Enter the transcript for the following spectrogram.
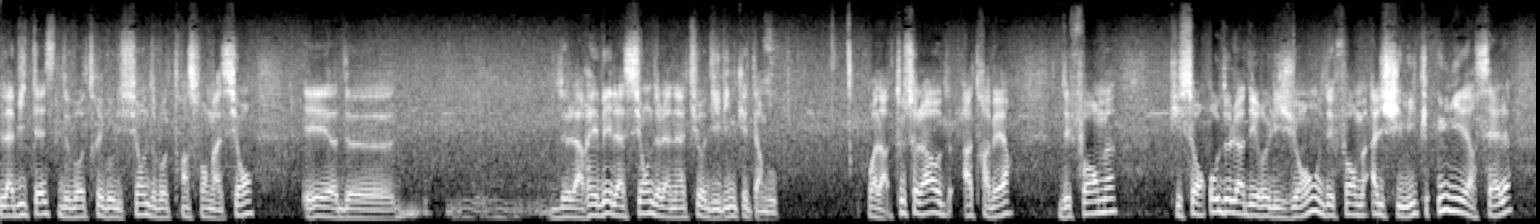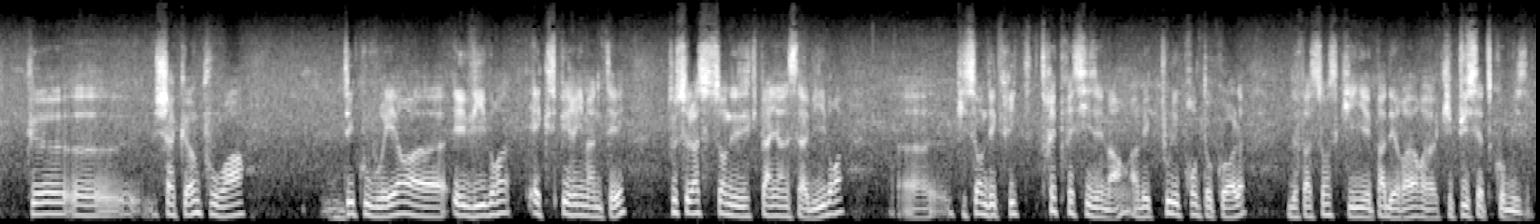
la vitesse de votre évolution, de votre transformation et de, de la révélation de la nature divine qui est en vous. Voilà, tout cela à travers des formes qui sont au-delà des religions, des formes alchimiques universelles que euh, chacun pourra découvrir euh, et vivre, expérimenter. Tout cela, ce sont des expériences à vivre euh, qui sont décrites très précisément avec tous les protocoles de façon à ce qu'il n'y ait pas d'erreur qui puisse être commise.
